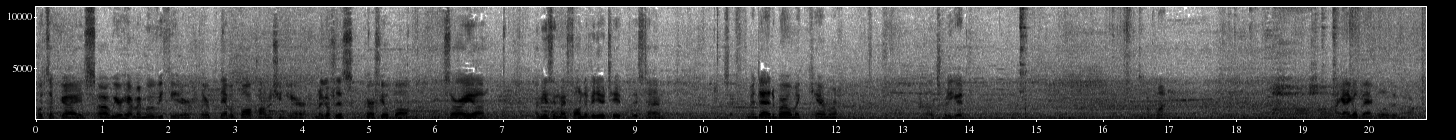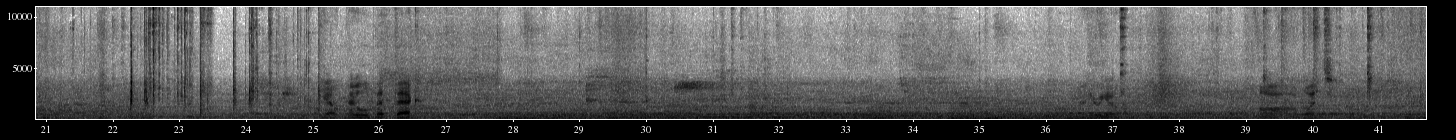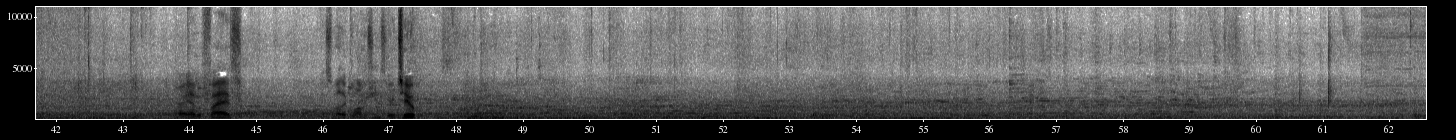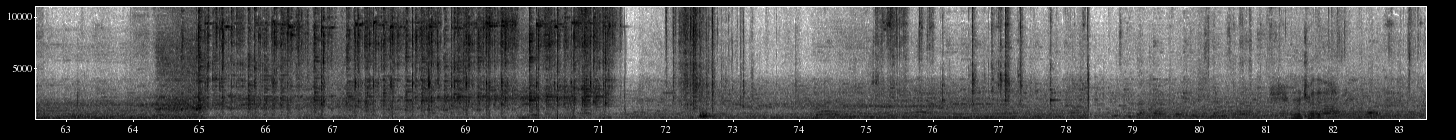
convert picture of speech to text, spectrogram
What's up, guys? Uh, we are here at my movie theater. They're, they have a ball claw machine here. I'm gonna go for this Garfield ball. Sorry, uh, I'm using my phone to videotape this time. So my dad had to borrow my camera. That's pretty good. Oh, come on. Oh, I gotta go back a little bit more. Yeah, gotta go a little bit back. Alright, here we go. Oh, what? Alright, I have a five. Got some other claw machines here too.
